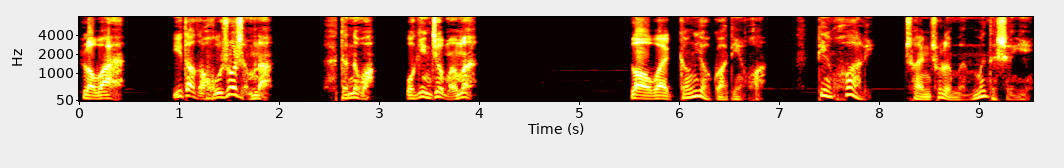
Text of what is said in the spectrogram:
老万，一大早胡说什么呢？等等我，我给你叫萌萌。”老外刚要挂电话，电话里传出了萌萌的声音：“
